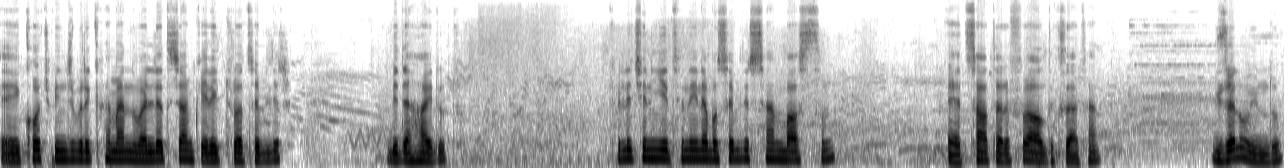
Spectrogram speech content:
e, koç binci bırakıp hemen valide atacağım ki elektro atabilir. Bir de haydut. Kraliçenin yeteneğine basabilirsem bastım. Evet sağ tarafı aldık zaten. Güzel oyundu.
